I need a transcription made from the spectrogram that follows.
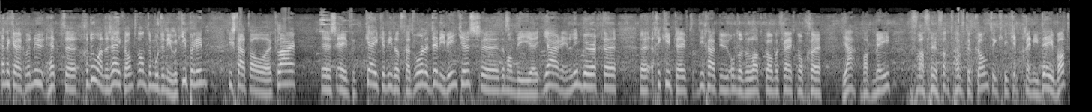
En dan krijgen we nu het gedoe aan de zijkant. Want er moet een nieuwe keeper in. Die staat al klaar. Eens even kijken wie dat gaat worden. Danny Wintjes, de man die jaren in Limburg gekiept heeft. Die gaat nu onder de lat komen. Krijgt nog ja, wat mee van, vanaf de kant. Ik, heb geen idee wat.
